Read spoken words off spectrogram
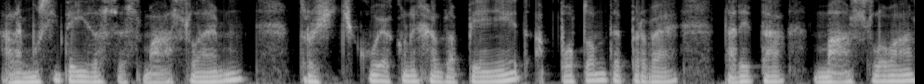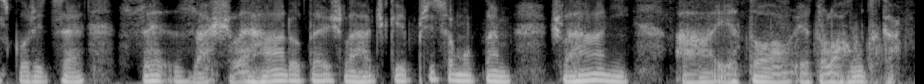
ale musíte ji zase s máslem trošičku jako nechat zapěnit a potom teprve tady ta máslová skořice se zašlehá do té šlehačky při samotném šlehání. A je to, je to lahůdka.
